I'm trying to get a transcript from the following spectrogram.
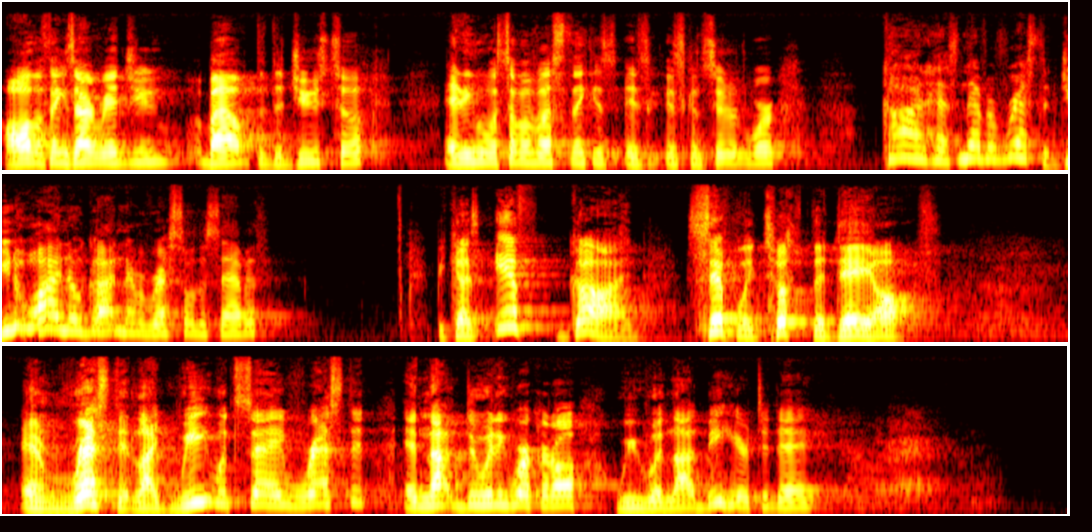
All the things I read you about that the Jews took, and even what some of us think is, is, is considered work, God has never rested. Do you know why I know God never rests on the Sabbath? Because if God simply took the day off and rested, like we would say rested and not do any work at all, we would not be here today.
